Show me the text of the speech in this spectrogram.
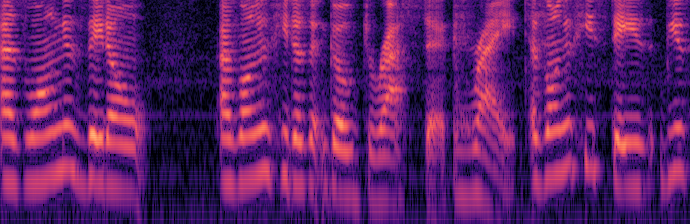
as long as they don't as long as he doesn't go drastic. right. As long as he stays because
